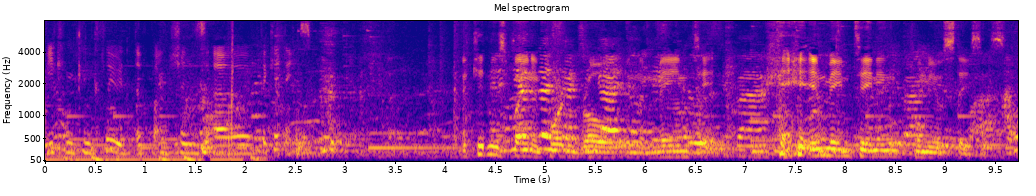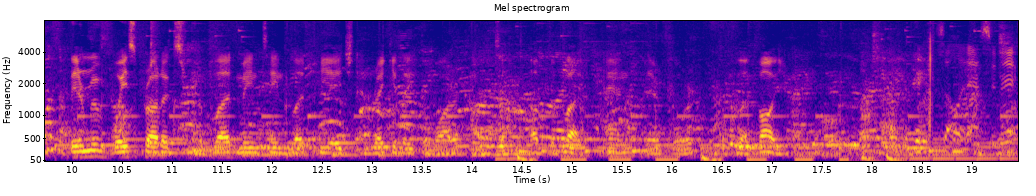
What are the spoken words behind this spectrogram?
we can conclude the functions of the kidneys. Kidneys play an important role in the maintain in maintaining homeostasis. They remove waste products from the blood, maintain blood pH, and regulate the water content of the blood, and therefore blood volume. Solid S in it.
